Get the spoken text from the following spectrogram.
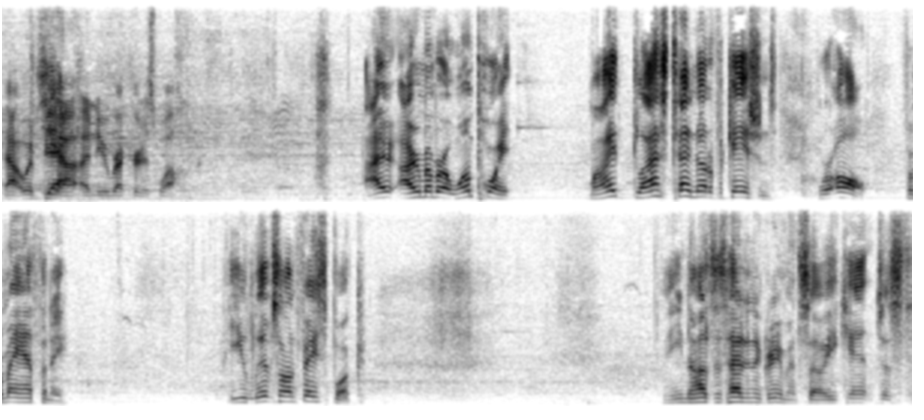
That would be Yeah. a, a new record as well. I, I remember at one point, my last 10 notifications were all from Anthony. He lives on Facebook. He nods his head in agreement, so he can't just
